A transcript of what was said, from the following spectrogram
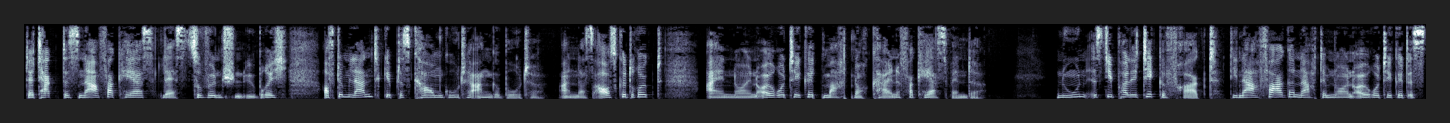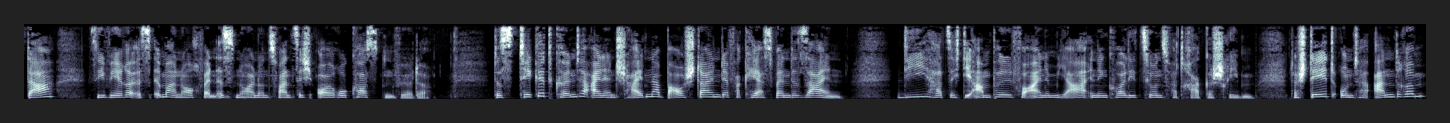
Der Takt des Nahverkehrs lässt zu wünschen übrig. Auf dem Land gibt es kaum gute Angebote. Anders ausgedrückt, ein 9-Euro-Ticket macht noch keine Verkehrswende. Nun ist die Politik gefragt. Die Nachfrage nach dem 9-Euro-Ticket ist da. Sie wäre es immer noch, wenn es 29 Euro kosten würde. Das Ticket könnte ein entscheidender Baustein der Verkehrswende sein. Die hat sich die Ampel vor einem Jahr in den Koalitionsvertrag geschrieben. Da steht unter anderem,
